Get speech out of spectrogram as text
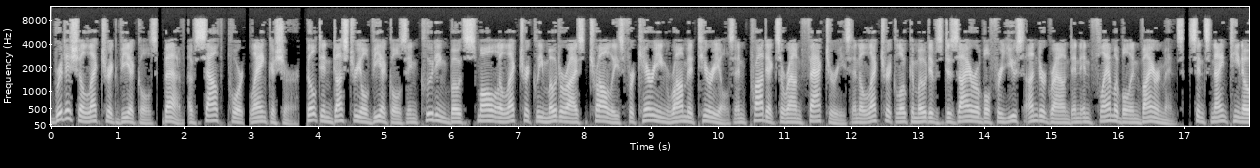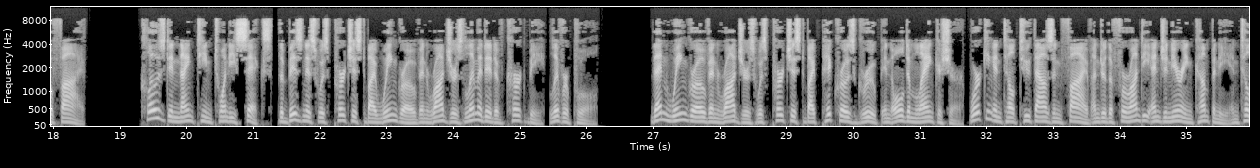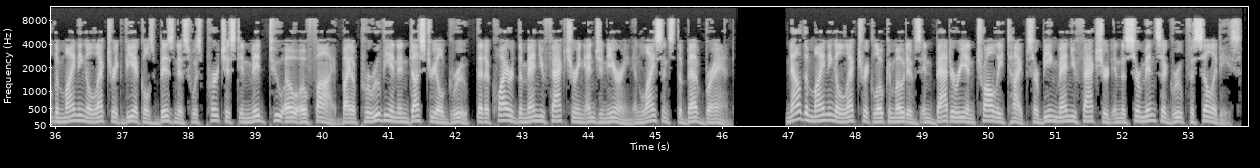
British Electric Vehicles BEV of Southport, Lancashire, built industrial vehicles including both small electrically motorised trolleys for carrying raw materials and products around factories and electric locomotives desirable for use underground and in flammable environments, since 1905. Closed in 1926, the business was purchased by Wingrove and Rogers Limited of Kirkby, Liverpool. Then Wingrove and Rogers was purchased by Picrose Group in Oldham, Lancashire, working until 2005 under the Ferranti Engineering Company until the mining electric vehicles business was purchased in mid-2005 by a Peruvian industrial group that acquired the manufacturing engineering and licensed the BEV brand. Now the mining electric locomotives in battery and trolley types are being manufactured in the Surminsa Group facilities.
